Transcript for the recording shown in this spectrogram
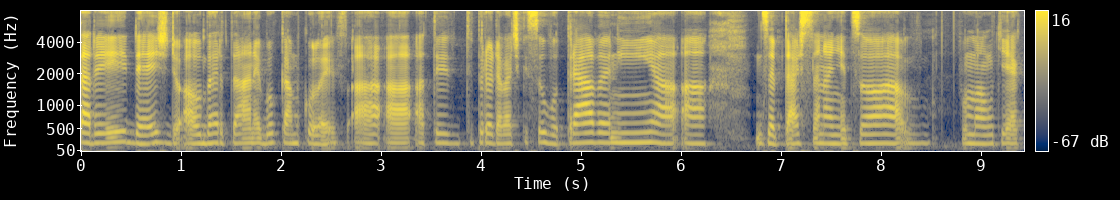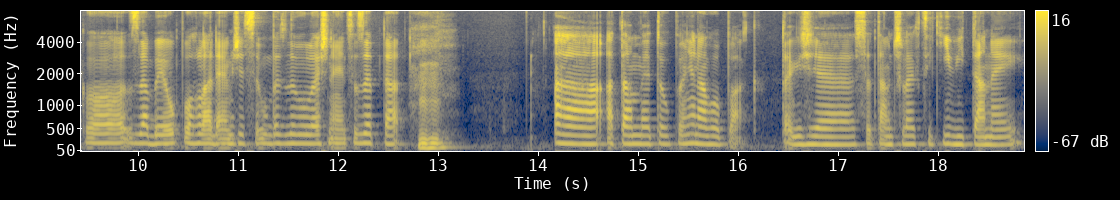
tady jdeš do Alberta nebo kamkoliv a, a, a ty, ty prodavačky jsou otrávený a, a zeptáš se na něco a pomalu tě jako zabijou pohledem, že se vůbec dovoluješ na něco zeptat. Mm-hmm. A, a tam je to úplně naopak. Takže se tam člověk cítí vítaný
